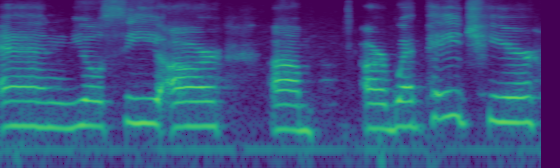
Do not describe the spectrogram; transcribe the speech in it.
and you'll see our um, our web page here.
